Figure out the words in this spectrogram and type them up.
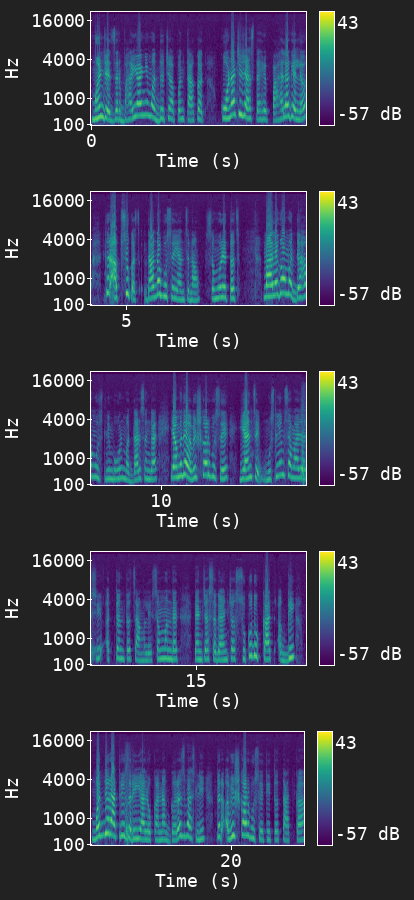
म्हणजे जर बाह्य आणि मध्यची आपण ताकद कोणाची जास्त हे पाहायला गेलं तर आपसुकच दादा भुसे यांचं नाव समोर येतच. मालेगावमध्ये हा मुस्लिम बहुल मतदारसंघ आहे. यामध्ये आविष्कार भुसे यांचे मुस्लिम समाजाशी अत्यंत चांगले संबंध आहेत. त्यांच्या सगळ्यांच्या सुखदुःखात अगदी मध्यरात्री जरी या लोकांना गरज भासली तर आविष्कार भुसे तिथं तात्काळ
